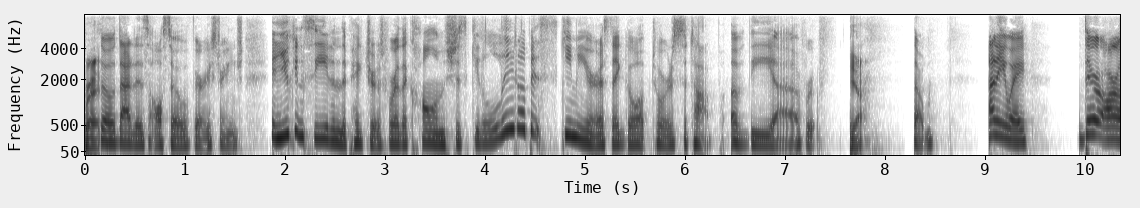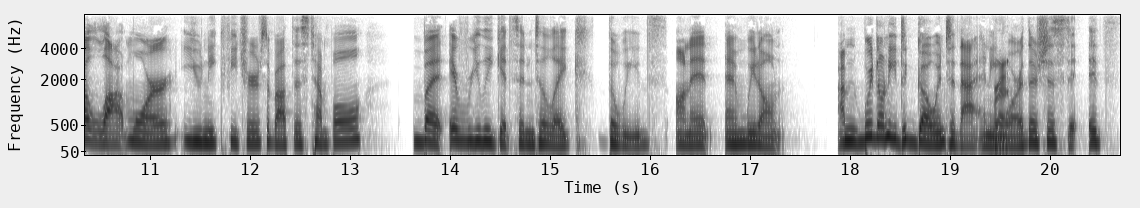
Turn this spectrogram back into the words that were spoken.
Right. So that is also very strange. And you can see it in the pictures where the columns just get a little bit skinnier as they go up towards the top of the uh, roof. Yeah. So, anyway, there are a lot more unique features about this temple, but it really gets into like the weeds on it, and we don't. I'm. We don't need to go into that anymore. There's just it's.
